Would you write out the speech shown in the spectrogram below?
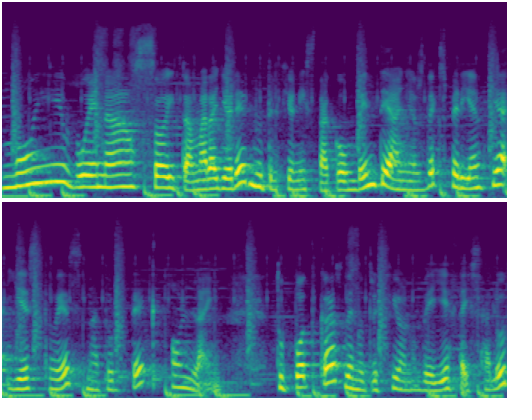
Muy buenas, soy Tamara Lloret, nutricionista con 20 años de experiencia y esto es Naturtech Online, tu podcast de nutrición, belleza y salud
